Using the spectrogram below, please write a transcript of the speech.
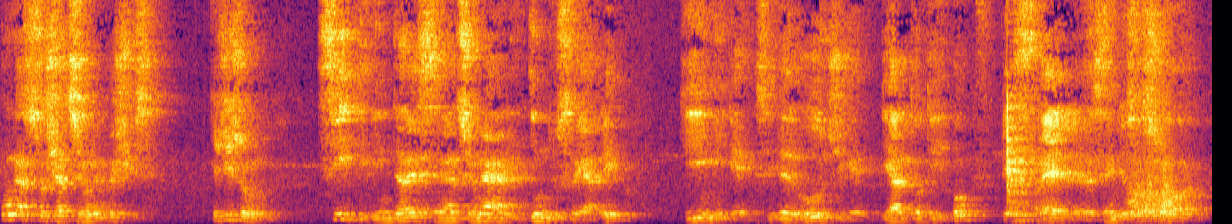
un'associazione precisa. Che ci sono siti di interesse nazionali industriali, chimiche, siderurgiche di altro tipo, piastrelle, per esempio Sassuolo,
